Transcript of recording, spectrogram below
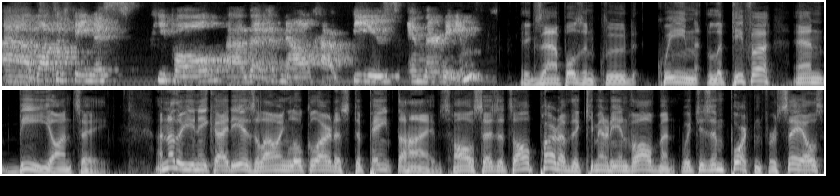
Uh, lots of famous people uh, that have now have bees in their name. Examples include Queen Latifah and Beyonce. Another unique idea is allowing local artists to paint the hives. Hall says it's all part of the community involvement, which is important for sales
